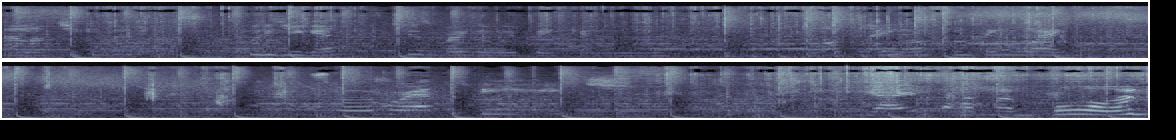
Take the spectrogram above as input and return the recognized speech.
I love chicken nuggets. What did you get? Cheeseburger with bacon. Lovely. You know, something white. So we're at the beach. Guys, I have my board.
